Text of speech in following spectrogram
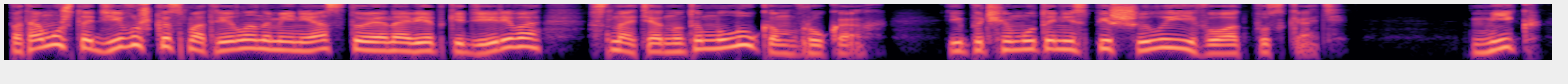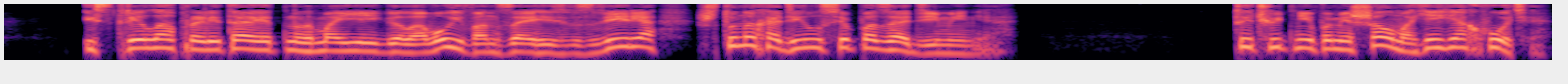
потому что девушка смотрела на меня, стоя на ветке дерева с натянутым луком в руках, и почему-то не спешила его отпускать. Миг, и стрела пролетает над моей головой, вонзаясь в зверя, что находился позади меня. «Ты чуть не помешал моей охоте,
